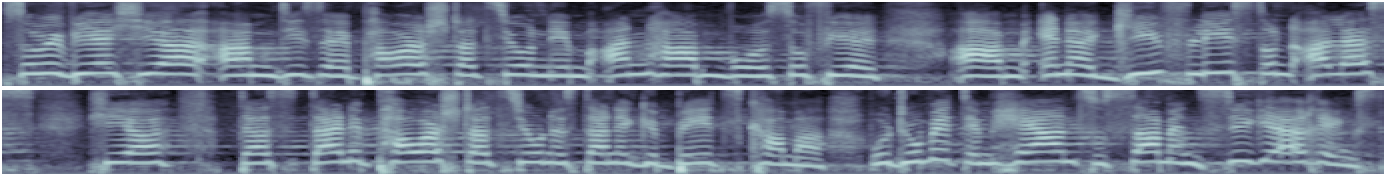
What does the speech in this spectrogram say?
So wie wir hier ähm, diese Powerstation nebenan haben, wo so viel ähm, Energie fließt und alles hier, dass deine Powerstation ist deine Gebetskammer, wo du mit dem Herrn zusammen Siege erringst,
